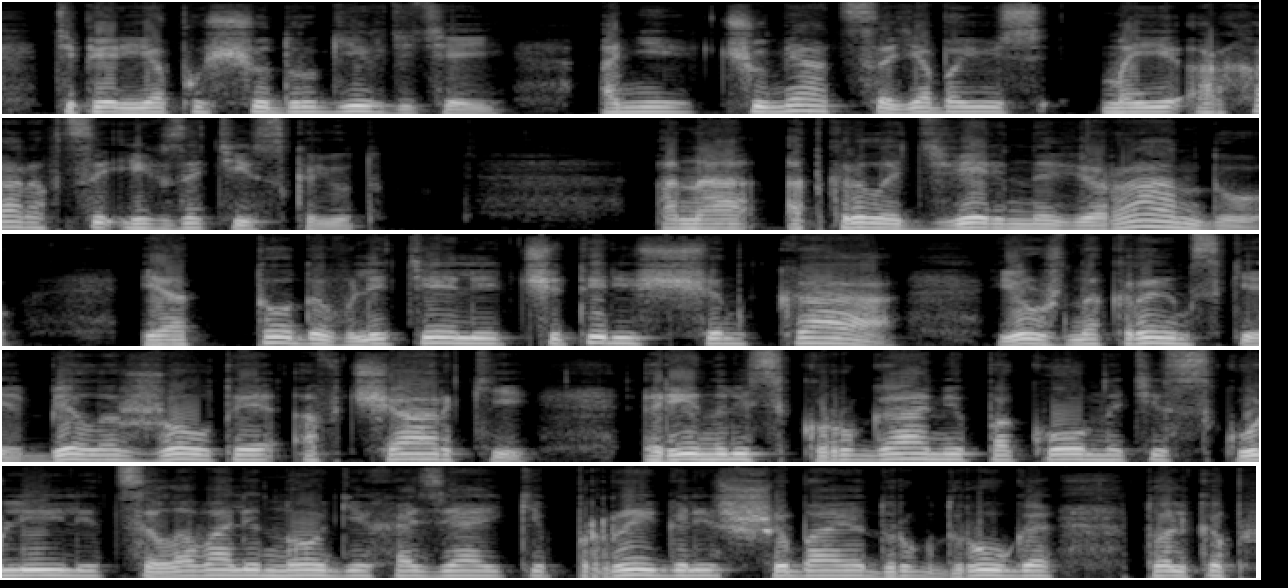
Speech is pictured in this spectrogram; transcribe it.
— «теперь я пущу других детей. Они чумятся, я боюсь, мои архаровцы их затискают». Она открыла дверь на веранду, и оттуда влетели четыре щенка, южнокрымские, бело-желтые овчарки, ринулись кругами по комнате, скулили, целовали ноги хозяйки, прыгали, сшибая друг друга, только б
